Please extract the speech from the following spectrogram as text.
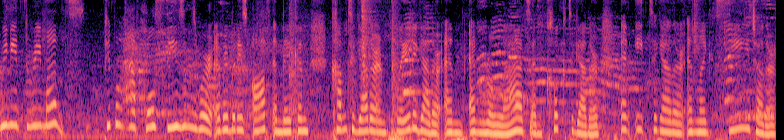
we need 3 months. People have whole seasons where everybody's off and they can come together and play together and, and relax and cook together and eat together and like see each other.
